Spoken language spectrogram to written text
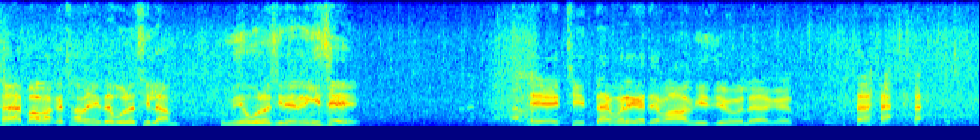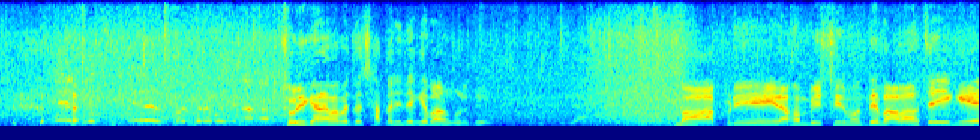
হ্যাঁ বাবাকে ছাতা নিতে বলেছিলাম। তুমিও বলেছিলে নিয়েছে? এ চিন্তায় পড়ে গেছে মা ভিজিয়ে বলে আগে শরীর খারাপ হবে তো ছাতা নিতে কে বারণ করেছে? বাপ রে এরকম বৃষ্টির মধ্যে বাবা হচ্ছে গিয়ে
